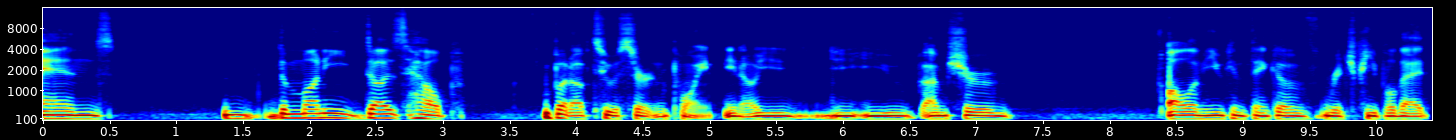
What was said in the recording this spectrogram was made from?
and the money does help, but up to a certain point. You know, you you, you I'm sure all of you can think of rich people that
